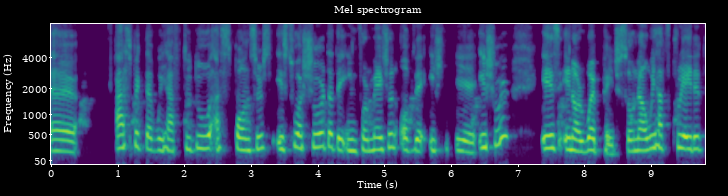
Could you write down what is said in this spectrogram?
uh, aspect that we have to do as sponsors is to assure that the information of the uh, issuer is in our web page. So now we have created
